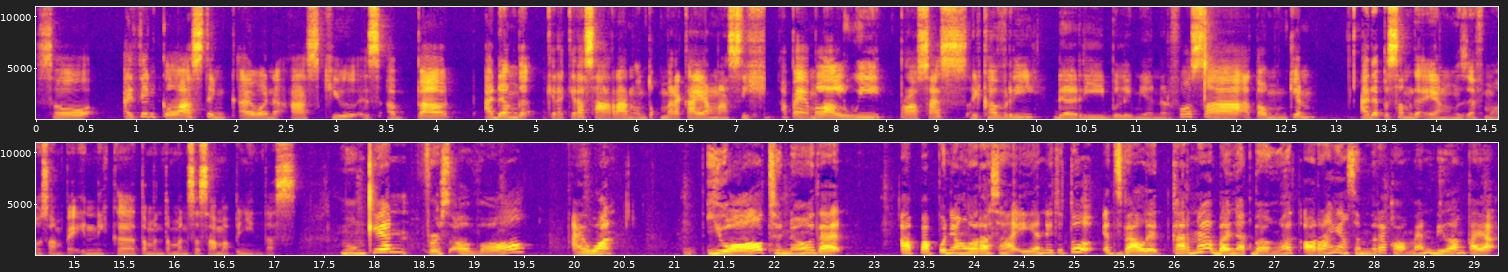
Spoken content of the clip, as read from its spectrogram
So I think last thing I wanna ask you is about ada nggak kira-kira saran untuk mereka yang masih apa ya melalui proses recovery dari bulimia nervosa atau mungkin ada pesan nggak yang Zef mau sampaikan nih ke teman-teman sesama penyintas? Mungkin first of all, I want you all to know that apa pun yang lo rasain itu tuh it's valid. Karena banyak banget orang yang sebenarnya komen bilang kayak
